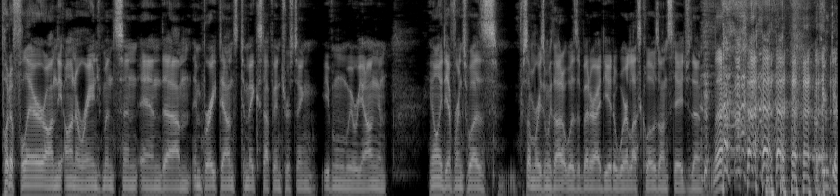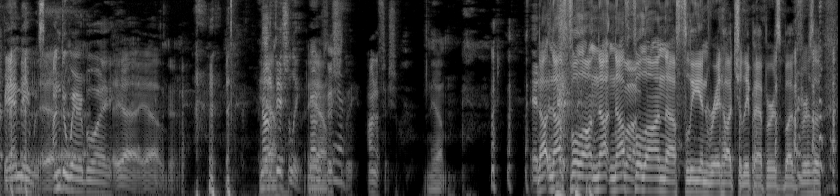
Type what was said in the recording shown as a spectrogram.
put a flair on the on arrangements and and um, and breakdowns to make stuff interesting even when we were young and the only difference was for some reason we thought it was a better idea to wear less clothes on stage then I think their band name was Underwear Boy. yeah yeah Not Yeah. officially. Not Yeah. officially. Unofficial. yeah And, not not full on not not full on uh, flea and red hot chili peppers but for some but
